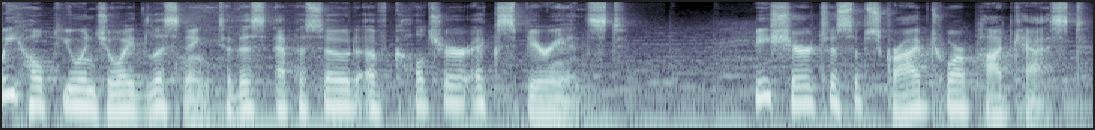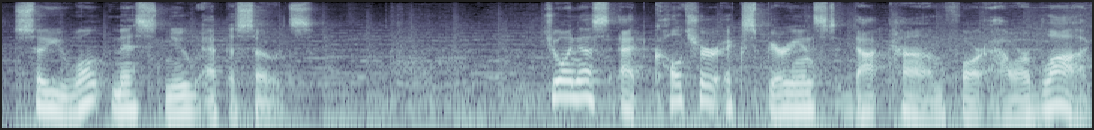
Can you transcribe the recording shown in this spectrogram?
We hope you enjoyed listening to this episode of Culture Experienced. Be sure to subscribe to our podcast so you won't miss new episodes. Join us at cultureexperienced.com for our blog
